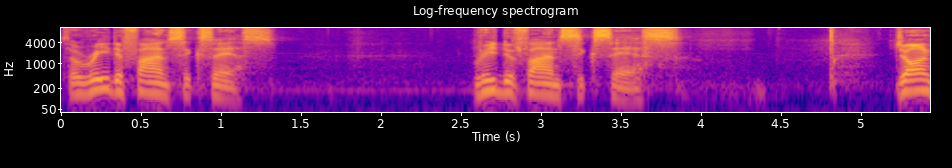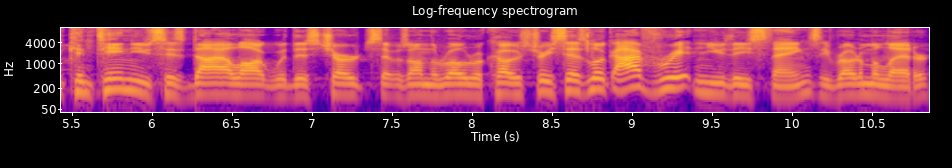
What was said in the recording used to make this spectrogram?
So redefine success. Redefine success. John continues his dialogue with this church that was on the roller coaster. He says, Look, I've written you these things. He wrote him a letter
